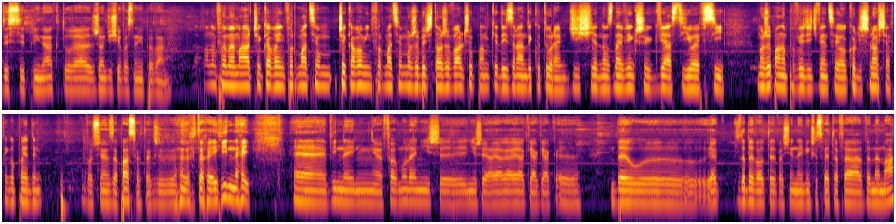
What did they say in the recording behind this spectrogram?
dyscyplina, która rządzi się własnymi prawami. Dla panów MMA ciekawa informacją, ciekawą informacją może być to, że walczył pan kiedyś z Randy Couturem, dziś jedną z największych gwiazd UFC. Może pan opowiedzieć więcej o okolicznościach tego pojedynku? Walczyłem w zapasach, także trochę w innej, e, w innej mm, formule niż, niż jak, jak, jak e, był, e, jak zdobywał te właśnie największe swoje trofea w MMA.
